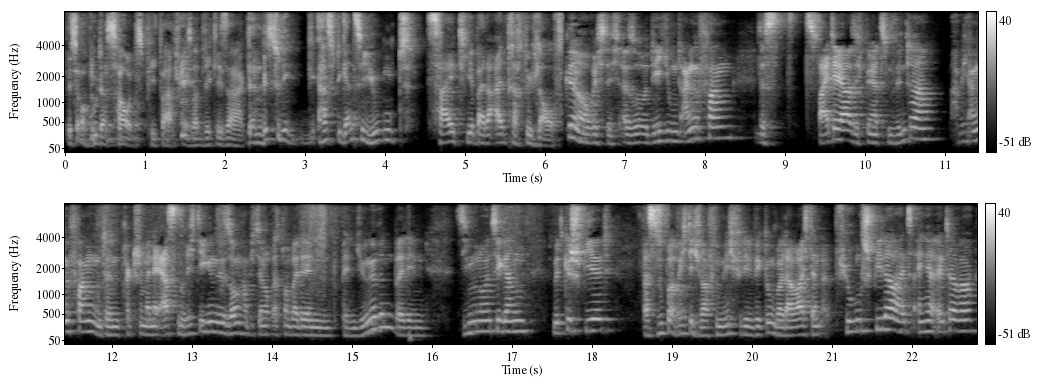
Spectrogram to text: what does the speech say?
Ist auch guter Sound, Speed Barsch, muss man wirklich sagen. Dann bist du die, hast du die ganze Jugendzeit hier bei der Eintracht durchlaufen. Genau, richtig. Also die Jugend angefangen. Das zweite Jahr, also ich bin ja zum Winter, habe ich angefangen und dann praktisch in meiner ersten richtigen Saison habe ich dann auch erstmal bei den, bei den Jüngeren, bei den 97ern mitgespielt. Was super wichtig war für mich, für die Entwicklung, weil da war ich dann Führungsspieler als ein Jahr älter war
